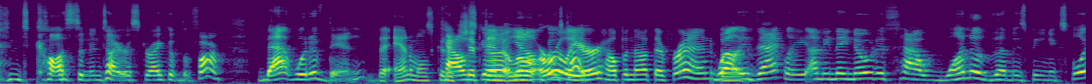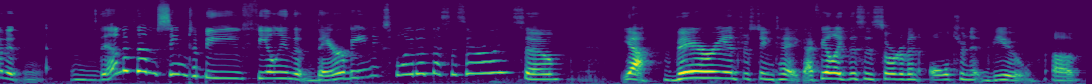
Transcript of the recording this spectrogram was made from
and caused an entire strike of the farm. That would have been the animals could have chipped in a little know, earlier, helping out their friend. Well, but- exactly. I mean, they notice how one of them is being exploited. None of them seem to be feeling that they're being exploited necessarily. So, yeah, very interesting take. I feel like this is sort of an alternate view of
